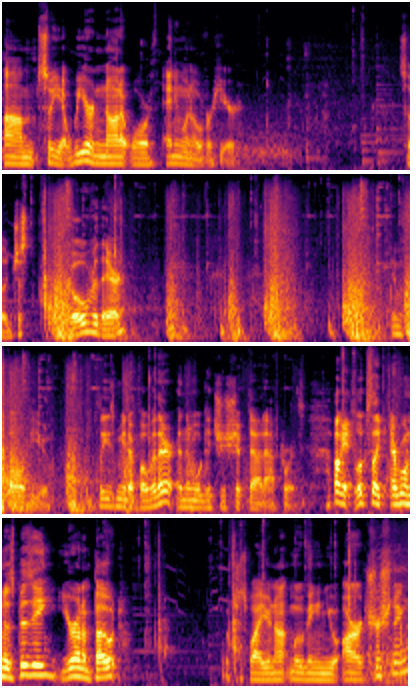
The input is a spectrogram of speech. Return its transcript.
Um, so yeah, we are not at war with anyone over here. So just go over there. With all of you please meet up over there, and then we'll get you shipped out afterwards. Okay, looks like everyone is busy. You're on a boat, which is why you're not moving and you are attritioning.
